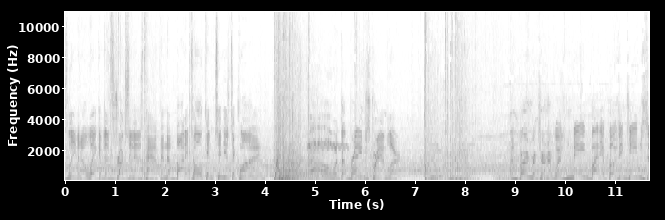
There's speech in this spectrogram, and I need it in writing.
He's leaving a wake of destruction in his path, and the body toll continues to climb. Oh, with the brain scrambler. The burn returner was maimed by the opposing team, so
